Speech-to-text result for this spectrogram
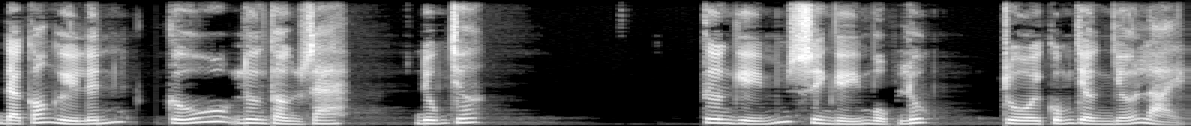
Đã có người lính cứu lương thần ra, Đúng chứ? Tương Nghiễm suy nghĩ một lúc rồi cũng dần nhớ lại.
